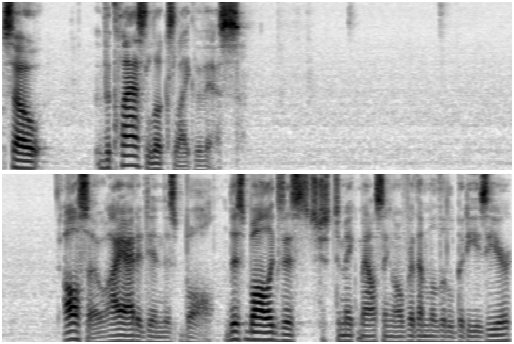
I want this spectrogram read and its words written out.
So, the class looks like this. Also, I added in this ball. This ball exists just to make mousing over them a little bit easier.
